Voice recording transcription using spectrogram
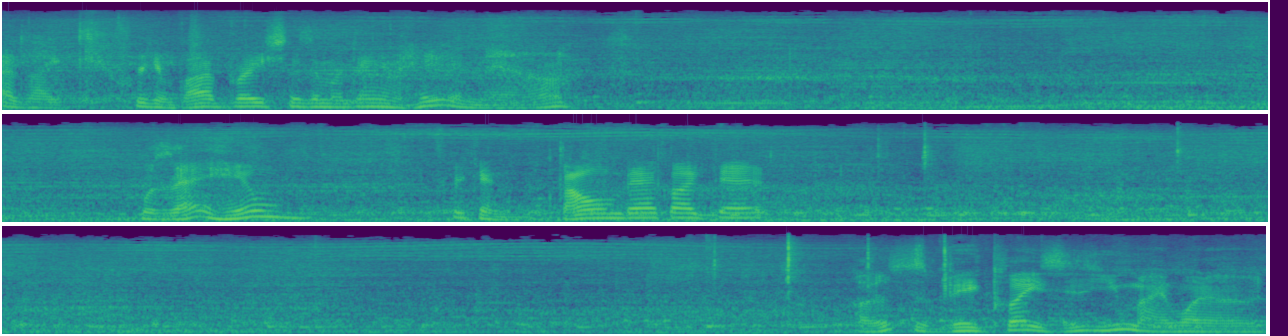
had like freaking vibrations in my damn head now. Was that him freaking thrown back like that? Oh, this is a big place. You might want to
